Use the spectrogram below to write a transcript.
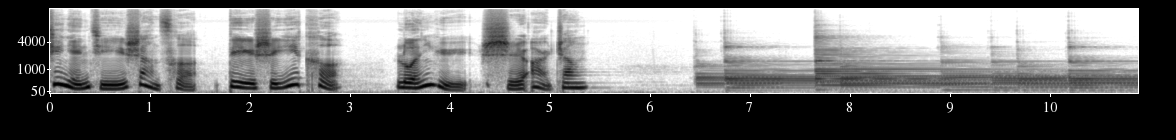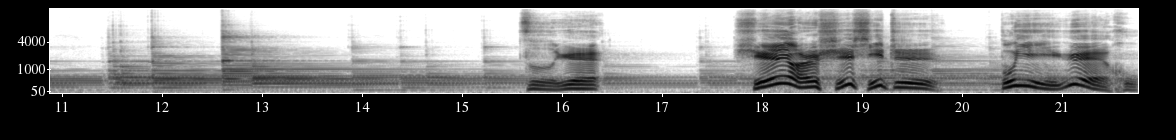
七年级上册第十一课《论语》十二章。子曰：“学而时习之，不亦说乎？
